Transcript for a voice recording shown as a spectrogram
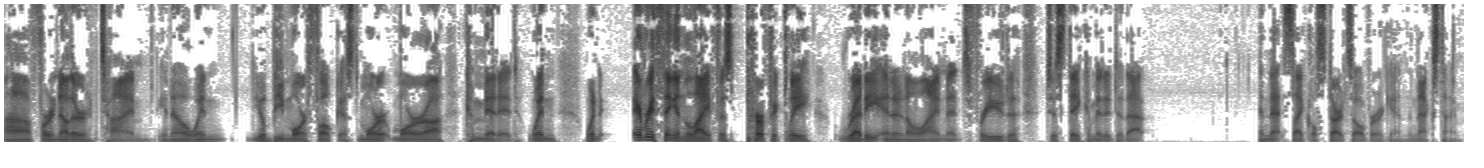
uh, for another time. You know when you'll be more focused, more more uh, committed. When when everything in life is perfectly ready and in alignment for you to to stay committed to that, and that cycle starts over again the next time.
